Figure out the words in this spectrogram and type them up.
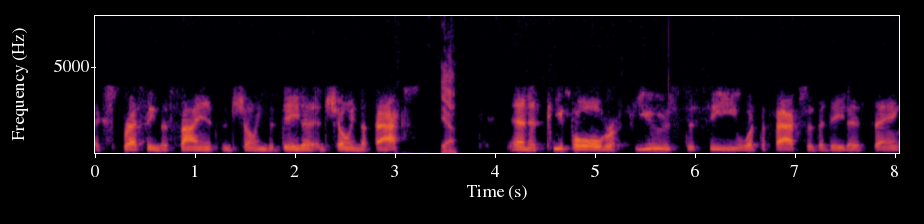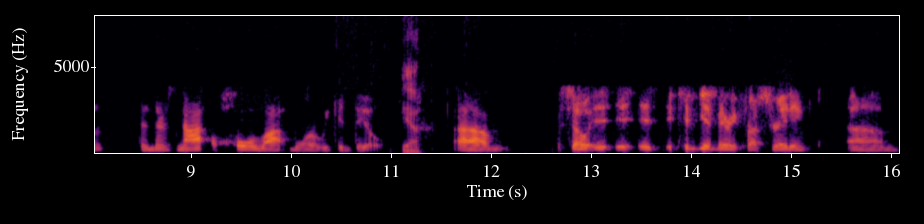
expressing the science and showing the data and showing the facts. Yeah. And if people refuse to see what the facts or the data is saying, then there's not a whole lot more we can do. Yeah. Um, so it, it, it, it, can get very frustrating, um,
